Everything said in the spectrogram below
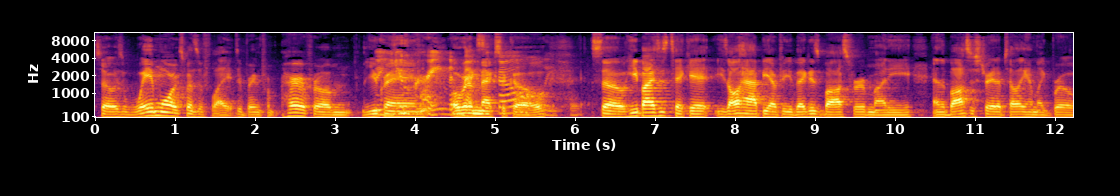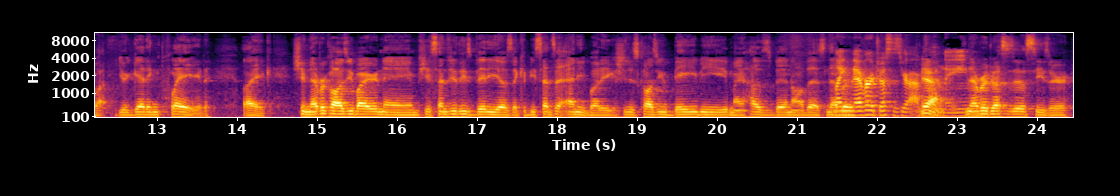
So it was a way more expensive flight to bring from her from Ukraine, Ukraine to over to Mexico? Mexico. Holy shit. So he buys his ticket. He's all happy after he begged his boss for money, and the boss is straight up telling him like, "Bro, you're getting played. Like, she never calls you by your name. She sends you these videos that could be sent to anybody. She just calls you baby, my husband, all this. Never, like never addresses your actual yeah, name. never addresses it as Caesar.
